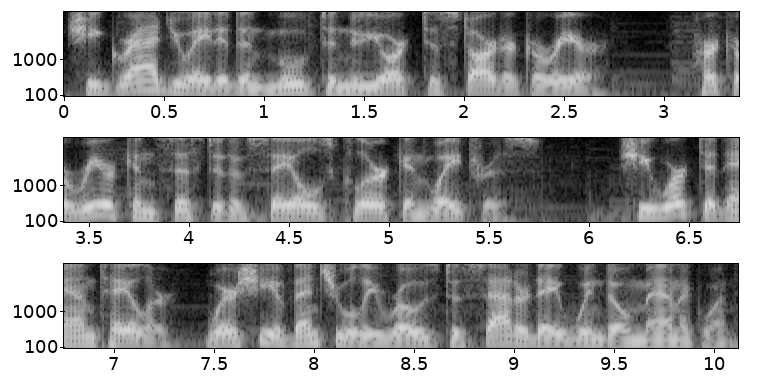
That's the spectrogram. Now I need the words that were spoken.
she graduated and moved to New York to start her career. Her career consisted of sales clerk and waitress. She worked at Ann Taylor, where she eventually rose to Saturday window mannequin,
